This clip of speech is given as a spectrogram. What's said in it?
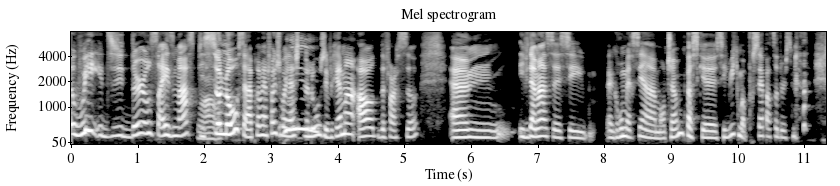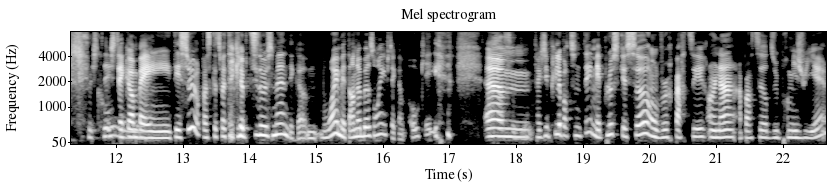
Euh, Oui, du 2 au 16 mars. Puis Wow. solo, c'est la première fois que je voyage Oui. solo. J'ai vraiment hâte de faire ça. Euh, évidemment, c'est un gros merci à mon chum parce que c'est lui qui m'a poussé à partir de deux semaines. Cool. j'étais comme, ben, t'es sûr? Parce que tu vas être avec le petit deux semaines? T'es comme, ouais, mais t'en as besoin. J'étais comme, OK. Ah, fait que j'ai pris l'opportunité, mais plus que ça, on veut repartir un an à partir du 1er juillet.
